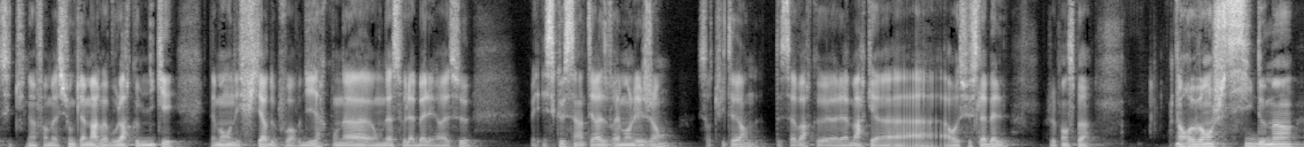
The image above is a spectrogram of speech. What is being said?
c'est une information que la marque va vouloir communiquer. Évidemment, on est fier de pouvoir dire qu'on a, on a ce label RSE, mais est-ce que ça intéresse vraiment les gens sur Twitter de savoir que la marque a, a, a reçu ce label? Je pense pas. En revanche, si demain euh,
